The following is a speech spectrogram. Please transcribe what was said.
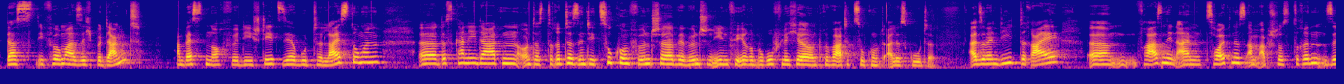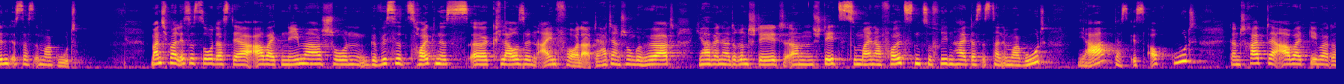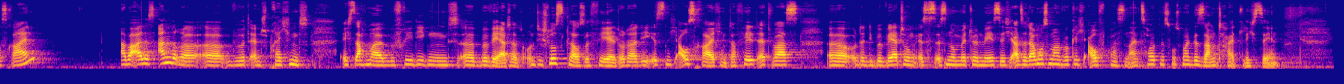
dass die Firma sich bedankt, am besten noch für die stets sehr gute Leistungen äh, des Kandidaten. Und das dritte sind die Zukunftswünsche. Wir wünschen Ihnen für Ihre berufliche und private Zukunft alles Gute. Also wenn die drei ähm, Phrasen in einem Zeugnis am Abschluss drin sind, ist das immer gut. Manchmal ist es so, dass der Arbeitnehmer schon gewisse Zeugnisklauseln einfordert. Der hat dann schon gehört, ja, wenn da drin steht, ähm, stets zu meiner vollsten Zufriedenheit, das ist dann immer gut. Ja, das ist auch gut. Dann schreibt der Arbeitgeber das rein. Aber alles andere äh, wird entsprechend ich sag mal, befriedigend äh, bewertet und die Schlussklausel fehlt oder die ist nicht ausreichend, da fehlt etwas äh, oder die Bewertung ist, ist nur mittelmäßig. Also da muss man wirklich aufpassen. Ein Zeugnis muss man gesamtheitlich sehen.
